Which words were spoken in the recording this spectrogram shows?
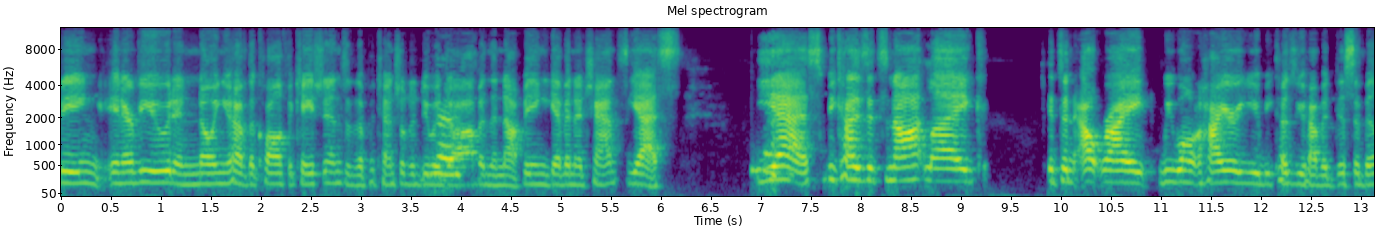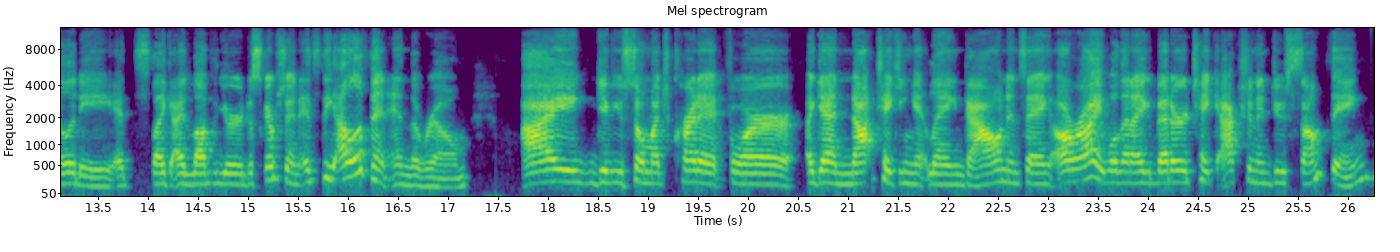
Being interviewed and knowing you have the qualifications and the potential to do a Yes. job and then not being given a chance? Yes. Yes because it's not like it's an outright we won't hire you because you have a disability. It's like i love your description. It's the elephant in the room. I give you so much credit for again not taking it laying down and saying all right well then i better take action and do something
